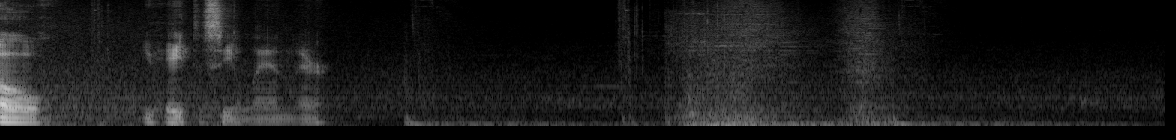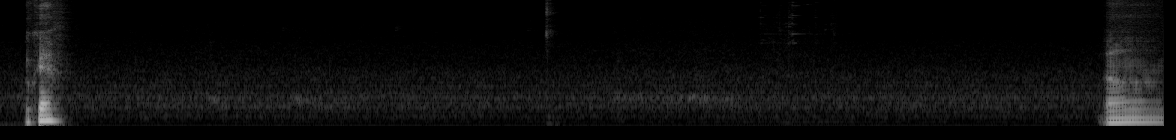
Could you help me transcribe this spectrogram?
Oh, you hate to see a land there. Okay. Um,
